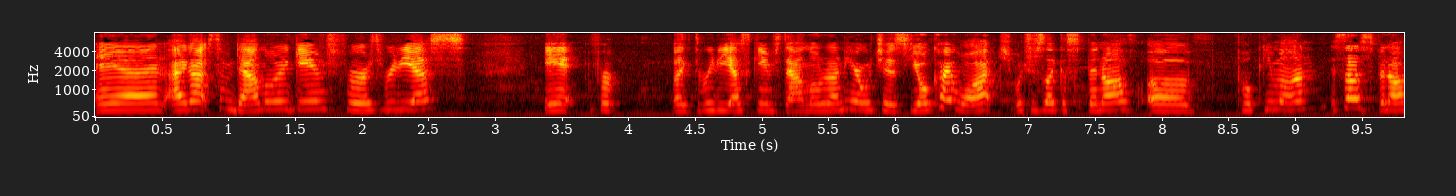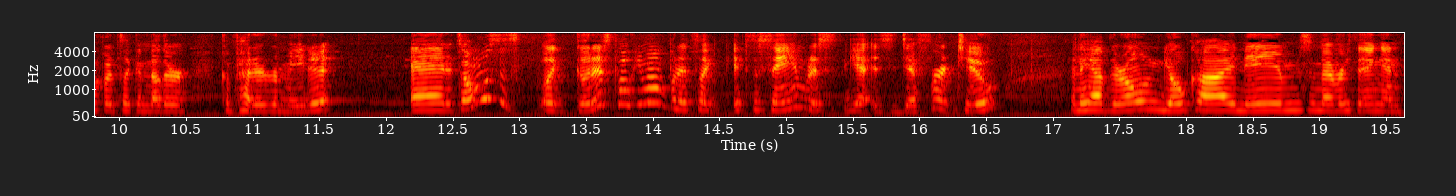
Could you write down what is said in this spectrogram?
and I got some downloaded games for 3DS and for like 3DS games downloaded on here which is Yokai Watch which is like a spin-off of Pokemon. It's not a spin-off but it's like another competitor made it and it's almost as like good as Pokemon, but it's like it's the same, but it's yeah, it's different too. And they have their own yokai names and everything, and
